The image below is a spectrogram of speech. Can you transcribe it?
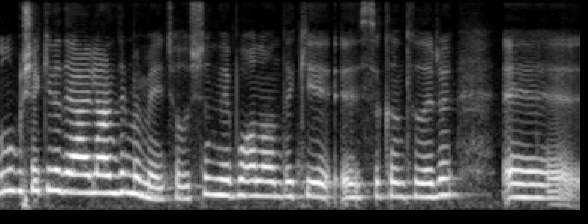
Bunu bu şekilde değerlendirmemeye çalışın ve bu alandaki sıkıntıları e,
